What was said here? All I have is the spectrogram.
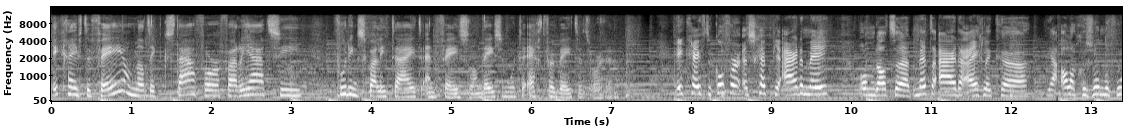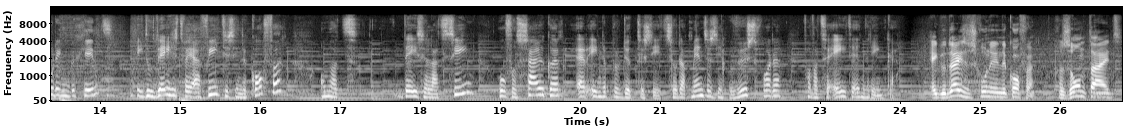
Ik geef de V omdat ik sta voor variatie, voedingskwaliteit en vezel. En deze moeten echt verbeterd worden. Ik geef de koffer een schepje aarde mee, omdat uh, met de aarde eigenlijk uh, ja, alle gezonde voeding begint. Ik doe deze twee A4'tjes in de koffer, omdat deze laat zien hoeveel suiker er in de producten zit. Zodat mensen zich bewust worden van wat ze eten en drinken. Ik doe deze schoenen in de koffer. Gezondheid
